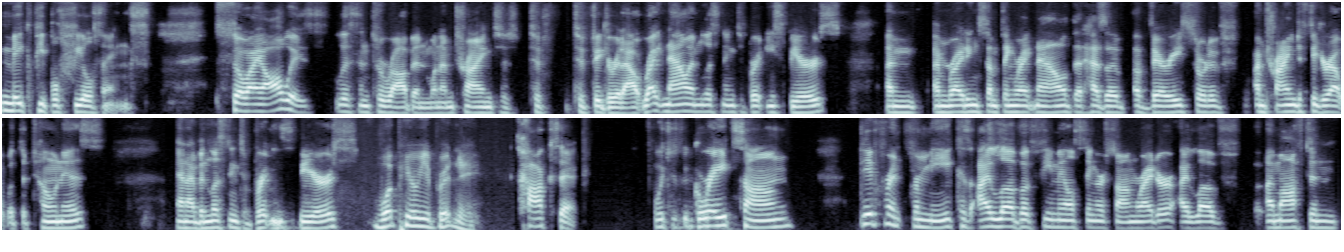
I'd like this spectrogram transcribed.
make people feel things so I always listen to Robyn when I'm trying to to to figure it out. Right now, I'm listening to Britney Spears. I'm I'm writing something right now that has a, a very sort of I'm trying to figure out what the tone is, and I've been listening to Britney Spears. What period Britney? Toxic, which is a great song. Different from me because I love a female singer songwriter. I love. I'm often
